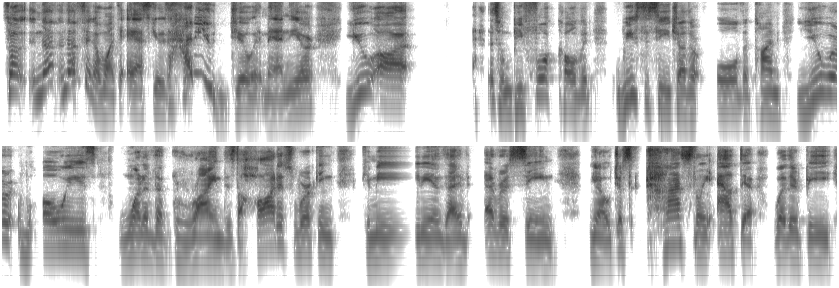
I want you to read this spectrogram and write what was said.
So another, another thing I want to ask you is how do you do it, man? You're you are listen, before COVID, we used to see each other all the time. You were always one of the grinders, the hardest working comedians I've ever seen, you know, just constantly out there, whether it be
